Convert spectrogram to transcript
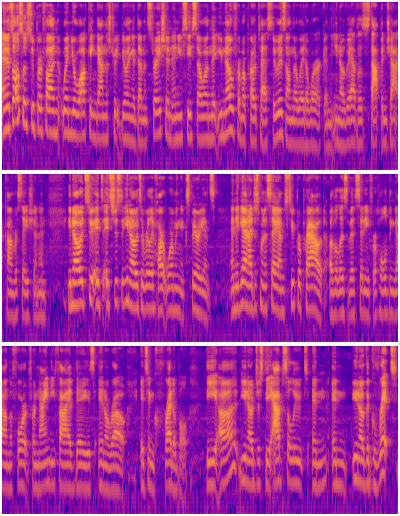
and it's also super fun when you're walking down the street doing a demonstration and you see someone that you know from a protest who is on their way to work and you know they have a stop and chat conversation and you know it's it's it's just you know it's a really heartwarming experience. And again, I just want to say I'm super proud of Elizabeth City for holding down the fort for 95 days in a row. It's incredible the uh you know just the absolute and and you know the grit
